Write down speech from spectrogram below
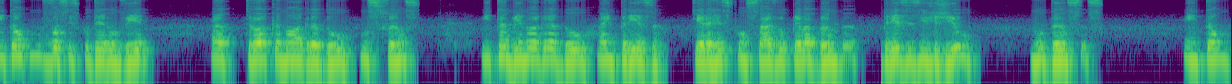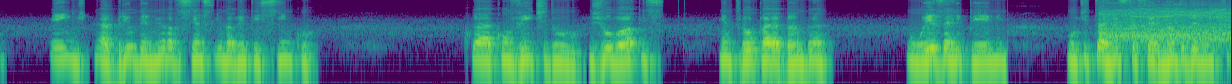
Então, como vocês puderam ver, a troca não agradou os fãs e também não agradou a empresa, que era responsável pela banda. A empresa exigiu mudanças. Então, em abril de 1995, a convite do Ju Lopes, entrou para a banda o ex-RPM, o guitarrista Fernando Delucchi.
